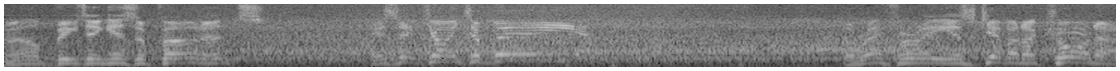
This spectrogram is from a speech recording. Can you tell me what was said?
Well, beating his opponent. Is it going to be? The referee has given a corner.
